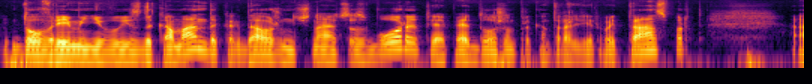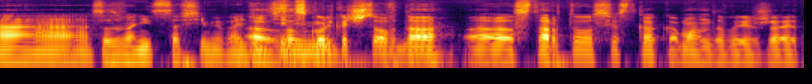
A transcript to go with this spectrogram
до времени выезда команды, когда уже начинаются сборы, ты опять должен проконтролировать транспорт, а, созвониться со всеми водителями. А за сколько часов до а, стартового свистка команда выезжает?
